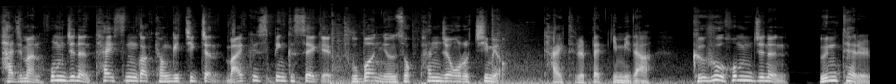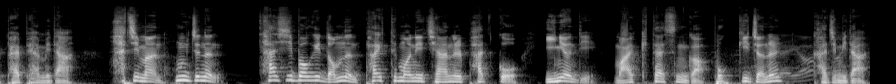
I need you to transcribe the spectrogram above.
하지만 홈즈는 타이슨과 경기 직전 마이클 스핑크스에게 두 번 연속 판정으로 지며 타이틀을 뺏깁니다. 그 후 홈즈는 은퇴를 발표합니다. 하지만 홈즈는 40억이 넘는 파이트머니 제안을 받고 2년 뒤 마이크 타이슨과 복귀전을 가집니다.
